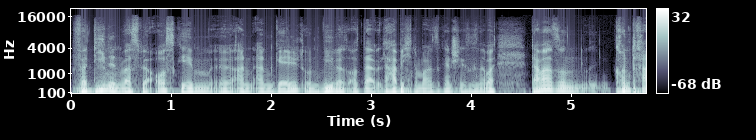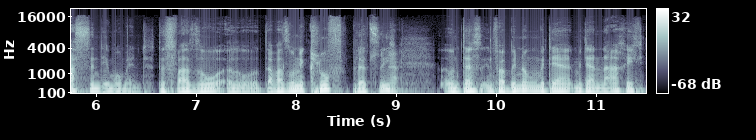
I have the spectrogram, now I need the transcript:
verdienen, was wir ausgeben äh, an, an Geld und wie wir es auch, da, da habe ich normalerweise kein schlechtes Gewissen. Aber da war so ein Kontrast in dem Moment. Das war so, also da war so eine Kluft plötzlich. Ja. Und das in Verbindung mit der, mit der Nachricht,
